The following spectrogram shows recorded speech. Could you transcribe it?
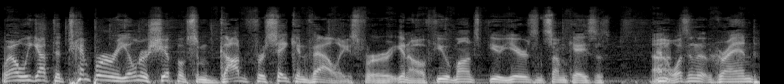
Well, we got the temporary ownership of some godforsaken valleys for, you know, a few months, few years in some cases. Uh, And- wasn't it grand?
